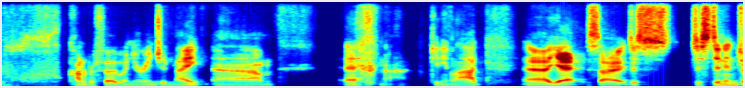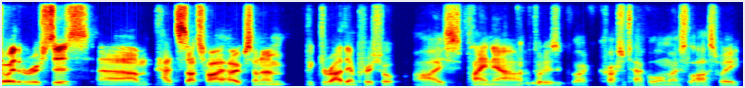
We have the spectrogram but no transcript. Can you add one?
kind of prefer when you're injured, mate. Um, eh, nah, kidding, lad. Uh, yeah, so just just didn't enjoy the Roosters. Um, had such high hopes on him. Victor Radley, I'm pretty sure oh, he's playing now. I thought he was like a crush a tackle almost last week.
